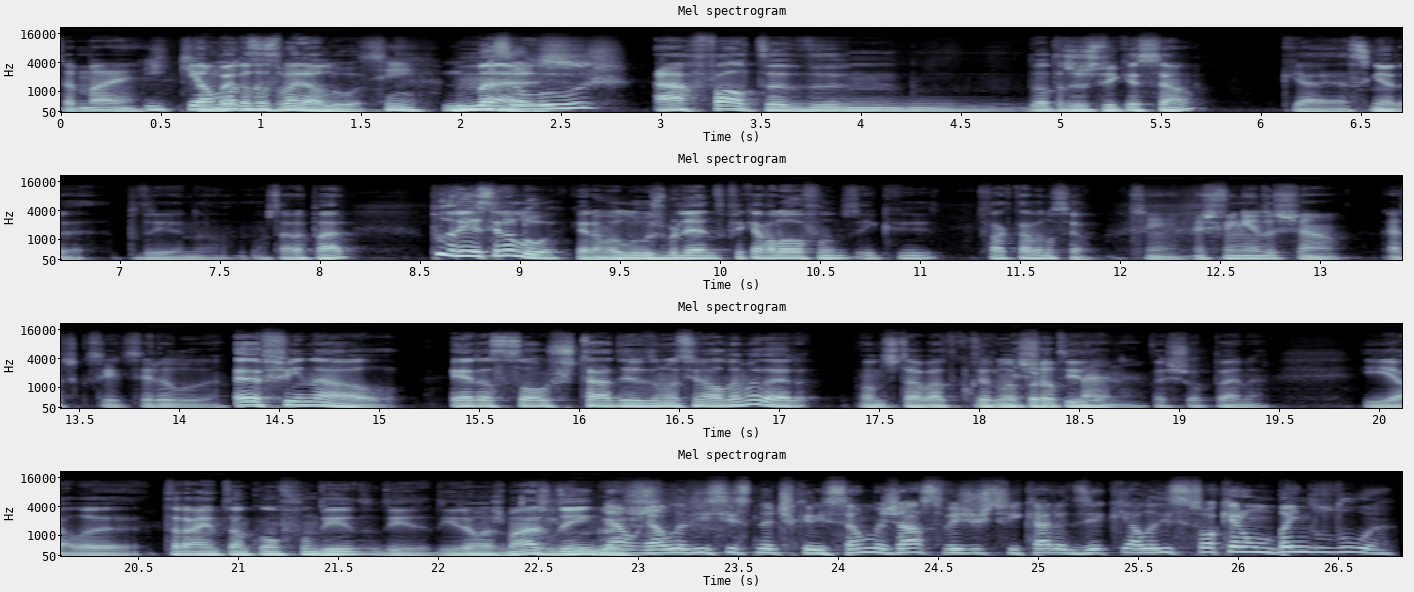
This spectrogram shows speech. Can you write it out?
também. E que é também uma, não se assemelha à lua Sim, mas a luz- há falta de, de outra justificação que a senhora poderia não, não estar a par poderia ser a lua que era uma luz brilhante que ficava lá ao fundo e que de facto estava no céu Sim, mas vinha do chão. Acho que de ser a Lua. Afinal, era só o estádio do Nacional da Madeira, onde estava a decorrer uma Da partida Chopana. da Chopana. E ela terá então confundido, di- dirão as más línguas. Não, ela disse isso na descrição, mas já se veio justificar a dizer que ela disse só que era um banho de lua.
